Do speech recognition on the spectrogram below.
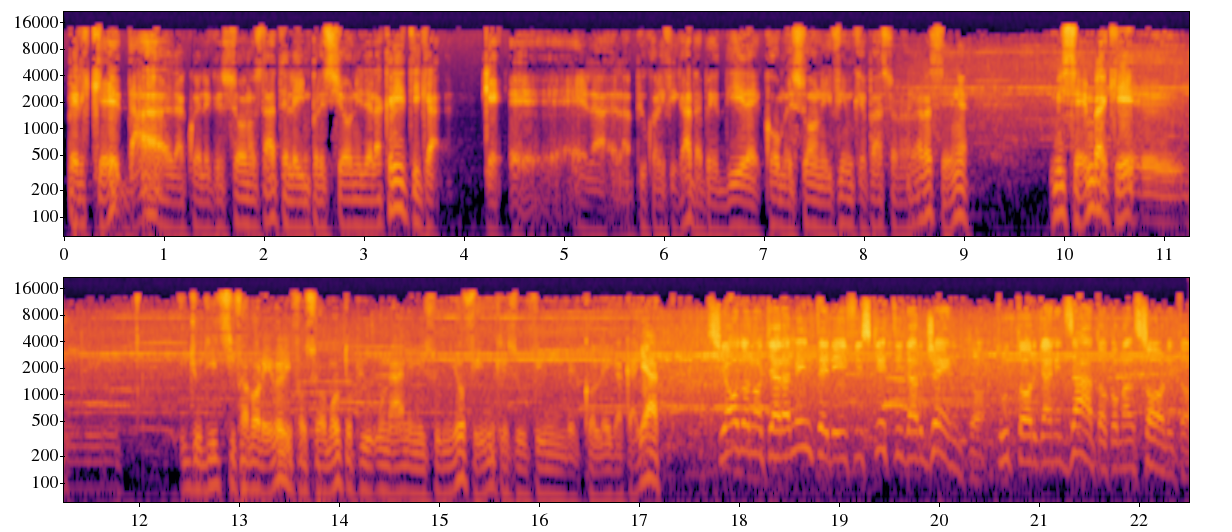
perché da, da quelle che sono state le impressioni della critica, che eh, è la, la più qualificata per dire come sono i film che passano alla rassegna, mi sembra che eh, i giudizi favorevoli fossero molto più unanimi sul mio film che sul film del collega Cagliari. Si odono chiaramente dei fischietti d'argento, tutto organizzato come al solito,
